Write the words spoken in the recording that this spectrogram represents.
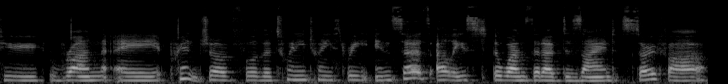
to run a print job for the 2023 inserts, at least the ones that I've designed so far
